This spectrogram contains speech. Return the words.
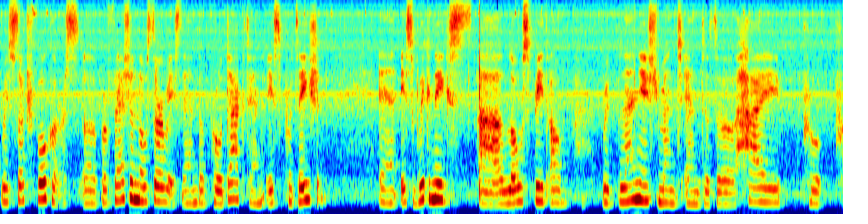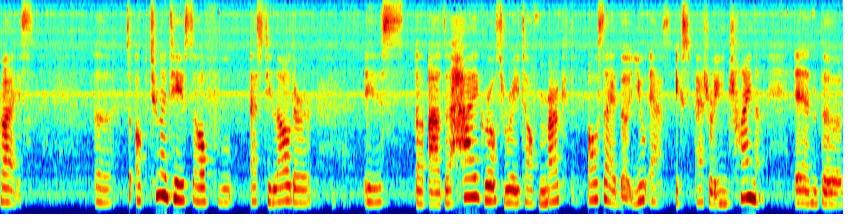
research focus, uh, professional service, and the product and its position. And its weakness uh, low speed of replenishment and the high price. Uh, the opportunities of Estee Lauder is uh, are the high growth rate of market outside the U.S., especially in China, and the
